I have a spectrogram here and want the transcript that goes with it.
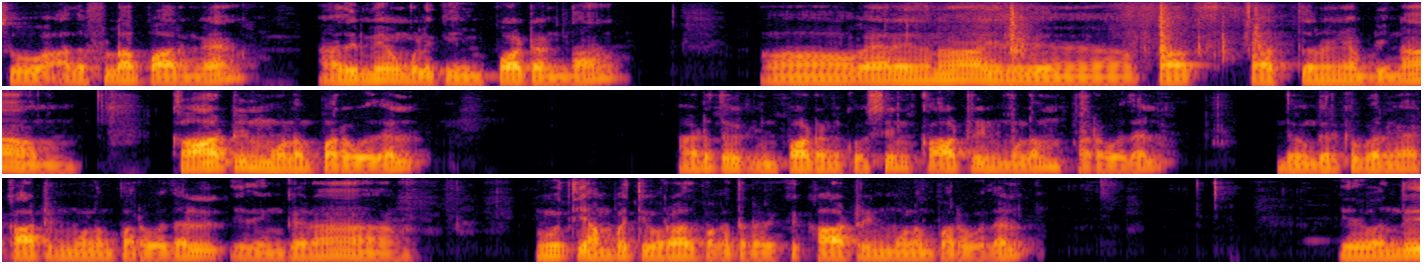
ஸோ அதை ஃபுல்லாக பாருங்கள் அதுவுமே உங்களுக்கு இம்பார்ட்டன்ட் தான். வேறு எதுனா இது பா பார்த்தீங்க அப்படின்னா காற்றின் மூலம் பரவுதல். அடுத்த இம்பார்ட்டன்ட் கொஸ்டின் காற்றின் மூலம் பரவுதல். இது இங்கே இருக்குது பாருங்கள் காற்றின் மூலம் பரவுதல். இது எங்கன்னா நூற்றி ஐம்பத்தி ஓராவது பக்கத்தில் இருக்குது காற்றின் மூலம் பரவுதல். இது வந்து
